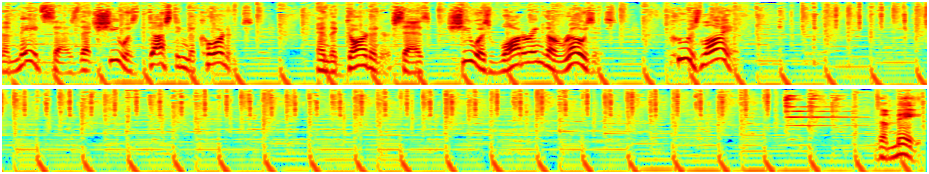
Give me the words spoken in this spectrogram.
The maid says that she was dusting the corners. And the gardener says she was watering the roses. Who is lying? The maid.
